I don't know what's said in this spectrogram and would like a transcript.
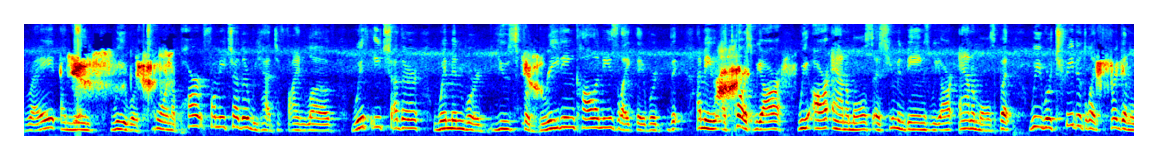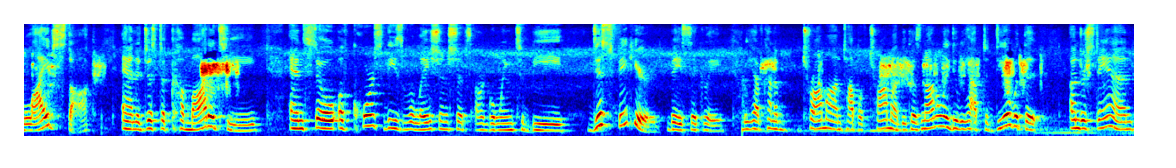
right? I mean we were torn apart from each other. We had to find love with each other. Women were used for breeding colonies like they were they, i mean of course we are we are animals. As human beings we are animals. But we were treated like friggin livestock and just a commodity. And so of course these relationships are going to be disfigured basically. We have kind of trauma on top of trauma because not only do we have to deal with the understand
